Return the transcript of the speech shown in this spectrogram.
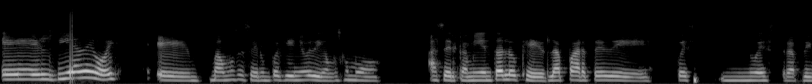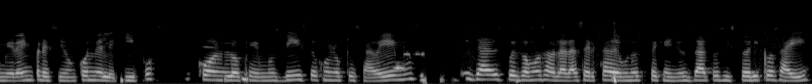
El día de hoy eh, vamos a hacer un pequeño, digamos, como acercamiento a lo que es la parte de, pues, nuestra primera impresión con el equipo, con lo que hemos visto, con lo que sabemos, y ya después vamos a hablar acerca de unos pequeños datos históricos ahí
